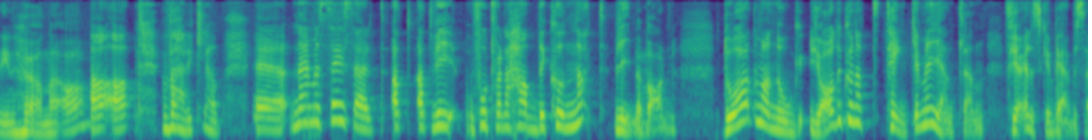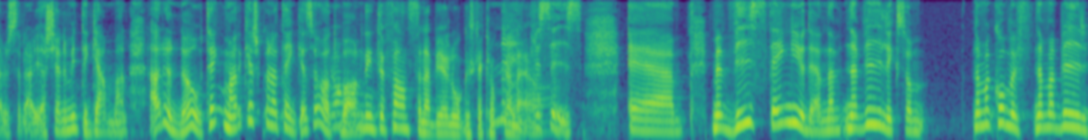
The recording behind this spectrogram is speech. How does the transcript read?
Din höna. Ja. Ja, ja, verkligen. Eh, nej, men säg så här att, att vi fortfarande hade kunnat bli med barn. Då hade man nog, jag hade kunnat tänka mig egentligen, för jag älskar ju bebisar och sådär, jag känner mig inte gammal. I don't know, tänk man hade kanske kunnat tänka sig att ha ett Ja, barn. om det inte fanns den här biologiska klockan. Nej, ja. precis. Eh, men vi stänger ju den när, när vi liksom, när man kommer, när man blir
